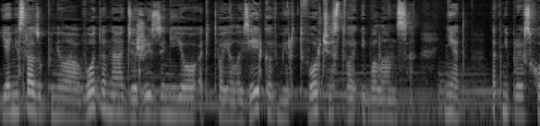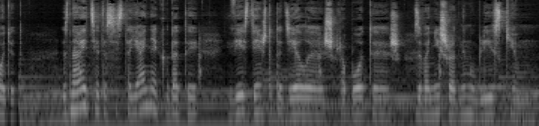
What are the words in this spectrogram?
Я не сразу поняла, вот она, держись за нее, это твоя лазейка в мир творчества и баланса. Нет, так не происходит. Знаете, это состояние, когда ты весь день что-то делаешь, работаешь, звонишь родным и близким,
